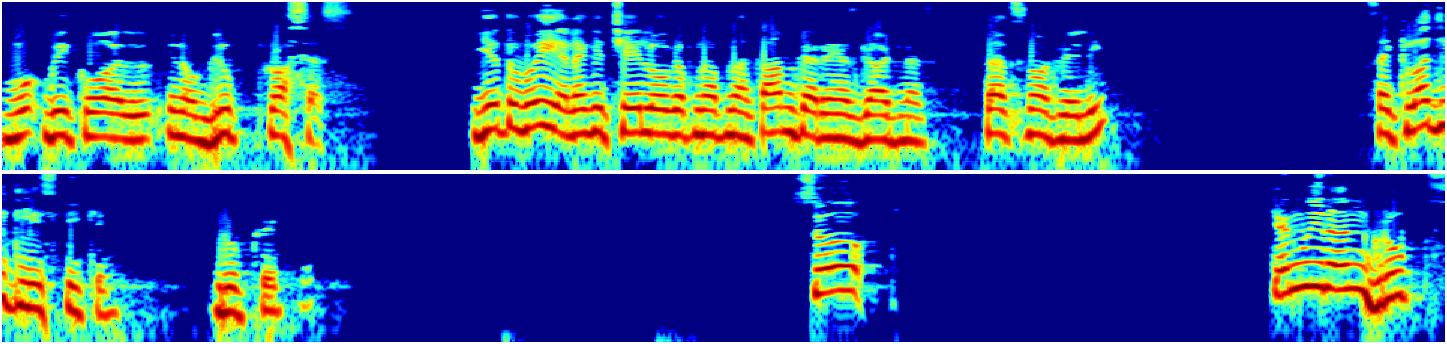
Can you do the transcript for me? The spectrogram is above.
what we call, you know, group process. یہ تو وہی ہے نا کہ چھ لوگ اپنا اپنا کام کر رہے ہیں Gardner that's not really psychologically speaking group treatment so can we run groups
